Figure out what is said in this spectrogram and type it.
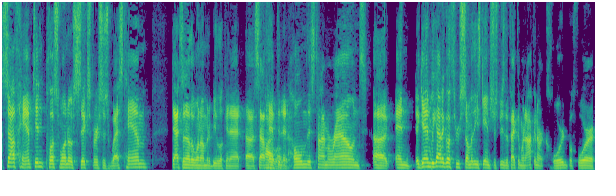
Southampton plus 106 versus West Ham. That's another one I'm going to be looking at. Uh, Southampton at home this time around. Uh, and again, we got to go through some of these games just because of the fact that we're not going to record before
